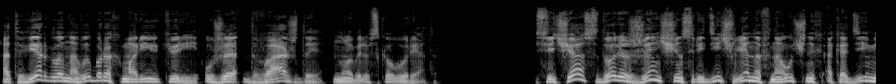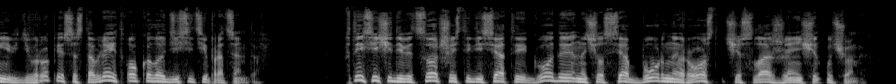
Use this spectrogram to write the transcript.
отвергла на выборах Марию Кюри, уже дважды Нобелевского лауреата. Сейчас доля женщин среди членов научных академий в Европе составляет около 10%. В 1960-е годы начался бурный рост числа женщин-ученых.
